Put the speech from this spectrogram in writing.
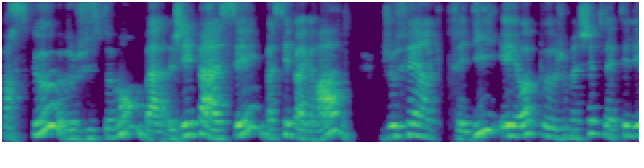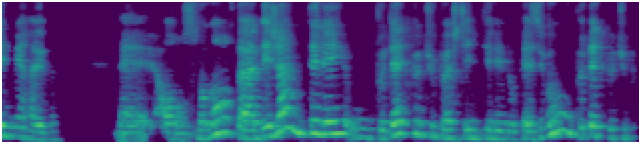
parce que, justement, bah, j'ai pas assez, bah, c'est pas grave, je fais un crédit et hop, je m'achète la télé de mes rêves. Mais en ce moment, tu as déjà une télé, ou peut-être que tu peux acheter une télé d'occasion, ou peut-être que tu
